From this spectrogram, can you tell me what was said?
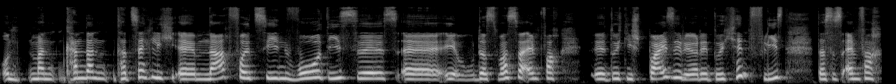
und man kann dann tatsächlich ähm, nachvollziehen, wo dieses äh, das Wasser einfach äh, durch die Speiseröhre durch hinfließt. Das ist einfach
